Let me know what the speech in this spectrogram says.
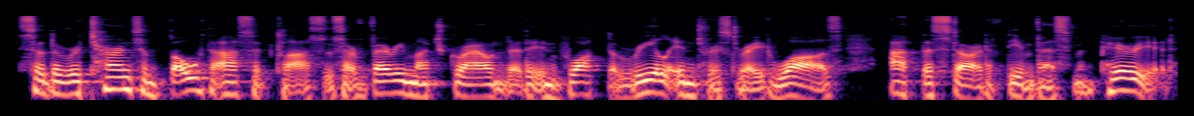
So the returns of both asset classes are very much grounded in what the real interest rate was at the start of the investment period.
